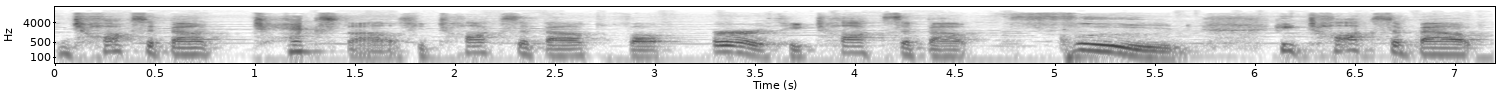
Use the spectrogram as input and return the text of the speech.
He talks about textiles, he talks about the earth, he talks about food, he talks about,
